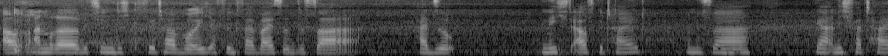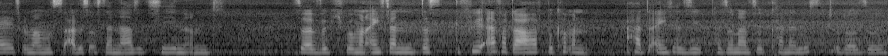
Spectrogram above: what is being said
auch andere Beziehungen, die ich geführt habe, wo ich auf jeden Fall weiß, das war halt so nicht aufgeteilt und es war ja nicht verteilt und man musste alles aus der Nase ziehen und so wirklich, wo man eigentlich dann das Gefühl einfach dauerhaft bekommt, man hat eigentlich, also die Person hat so keine Lust oder so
